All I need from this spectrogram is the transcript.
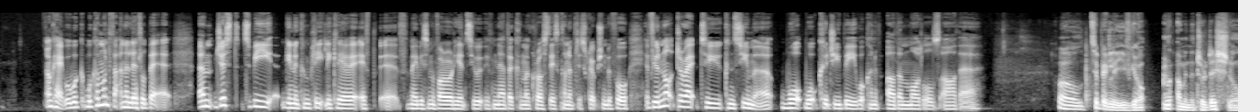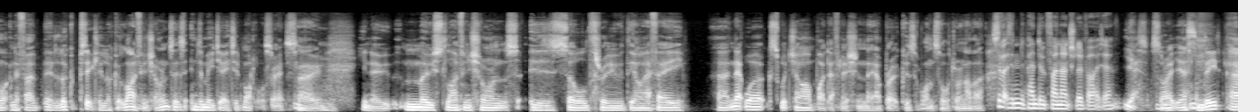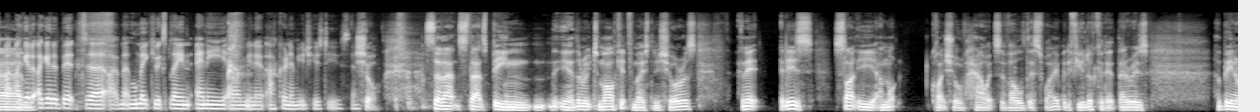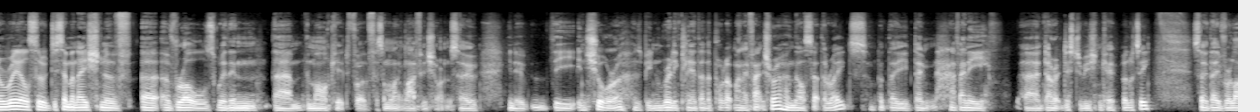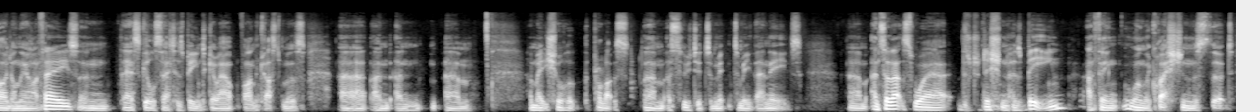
Okay, well, we'll come on to that in a little bit. Um, just to be, you know, completely clear, if, if maybe some of our audience who have never come across this kind of description before, if you're not direct to consumer, what what could you be? What kind of other models are there? Well, typically you've got, I mean, the traditional, and if I look particularly look at life insurance, it's intermediated models. Right? So, mm-hmm. you know, most life insurance is sold through the IFA uh, networks, which are by definition they are brokers of one sort or another. So that's an independent financial advisor. Yes, sorry, yes, indeed. Um, I, get I get a bit. Uh, we'll make you explain any um, you know acronym you choose to use. So. Sure. So that's that's been you know the route to market for most insurers, and it it is slightly. I'm not quite sure of how it's evolved this way, but if you look at it, there is have been a real sort of dissemination of uh, of roles within um, the market for, for someone like life insurance. So, you know, the insurer has been really clear they're the product manufacturer and they'll set the rates, but they don't have any uh, direct distribution capability. So they've relied on the IFAs, and their skill set has been to go out, find the customers, uh, and and um, and make sure that the products um, are suited to meet, to meet their needs. Um, and so that's where the tradition has been. I think one of the questions that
